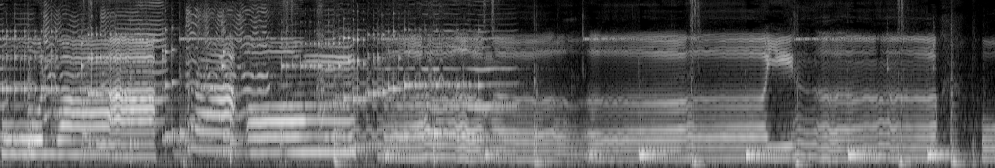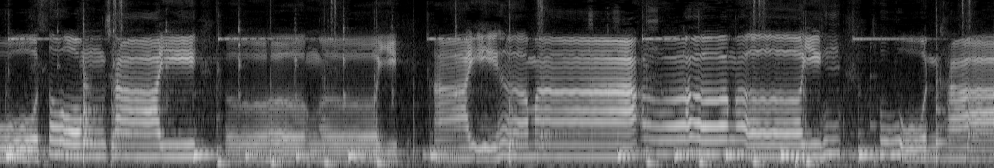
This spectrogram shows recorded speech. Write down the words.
ทูลว่า พระองค์เออเอยผู้ทรงชัยเออเอยให้มาเออเอยทูลข่า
